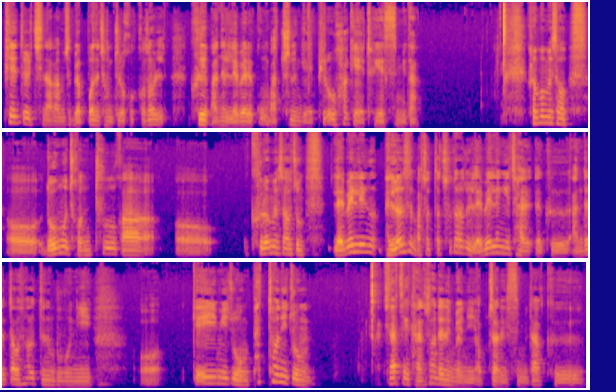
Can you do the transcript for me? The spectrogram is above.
필드를 지나가면서 몇 번의 전투를 겪어서 그에 맞는 레벨을 꼭 맞추는 게 필요하게 되겠습니다. 그런 부분에서 어, 너무 전투가 어, 그러면서 좀 leveling 밸런스 맞췄다 쳐더라도 leveling이 잘 그 안 됐다고 생각되는 부분이 어 게임이 좀 패턴이 좀 지나치게 단순화되는 면이 없지 않아 있습니다. 그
